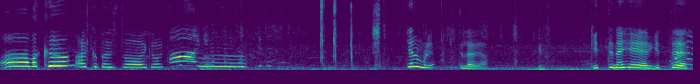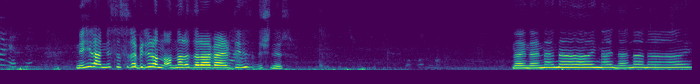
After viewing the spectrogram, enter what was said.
Aa bakın arkadaşlar gördünüz Aa mü? Şşt, gelin buraya. Gittiler ya. Gitti Nehir gitti. Nehir annesi ısırabilir on, onlara zarar verdiğinizi düşünür. Nay nay nay nay nay nay nay nay.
